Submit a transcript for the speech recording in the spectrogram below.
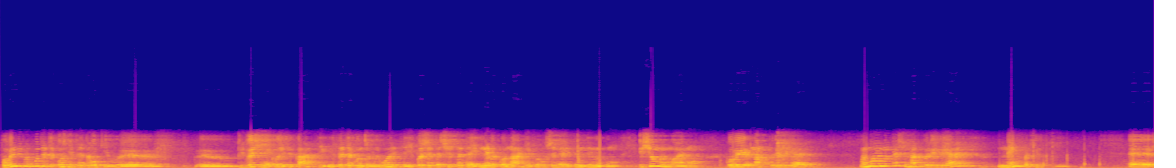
повинні проходити кожні 5 років е, підвищення кваліфікації, і все це контролюється, і пишеться, що це невиконання і порушення ліцензійного. І що ми маємо, коли нас перевіряють? Ми маємо те, що нас перевіряють не фахівці. Е,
